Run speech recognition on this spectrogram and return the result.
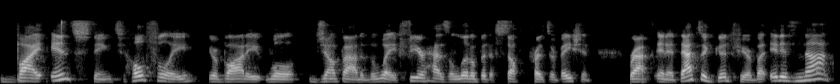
by instinct, hopefully your body will jump out of the way. Fear has a little bit of self preservation wrapped in it. That's a good fear, but it is not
